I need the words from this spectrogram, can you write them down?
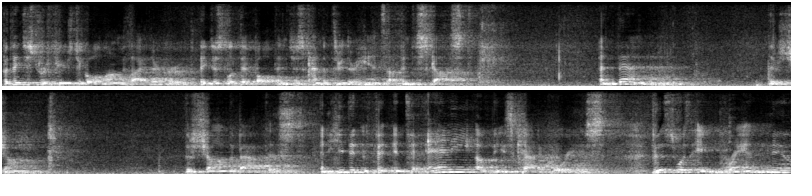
But they just refused to go along with either group. They just looked at both and just kind of threw their hands up in disgust. And then there's John. There's John the Baptist, and he didn't fit into any of these categories. This was a brand new,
